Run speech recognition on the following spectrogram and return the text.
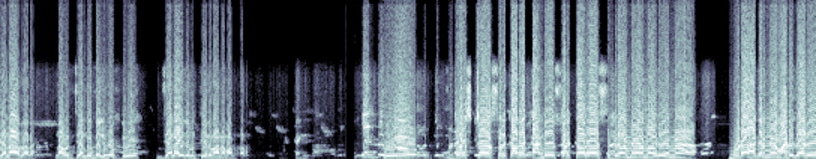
ಜನ ಅದಾರ. ನಾವು ಜನರ ಬಳಿ ಹೋಗ್ತೀವಿ ಜನ ಇದನ್ನ ತೀರ್ಮಾನ ಮಾಡ್ತಾರ. ಭ್ರಷ್ಟ ಸರ್ಕಾರ ಕಾಂಗ್ರೆಸ್ ಸರ್ಕಾರ ಸಿದ್ದರಾಮಯ್ಯನವ್ರೇನ ಮೂಢ ಹಗರಣೆ ಮಾಡಿದ್ದಾರೆ.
